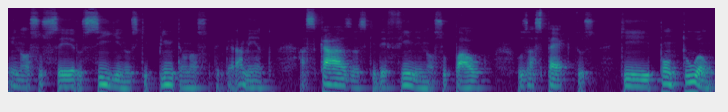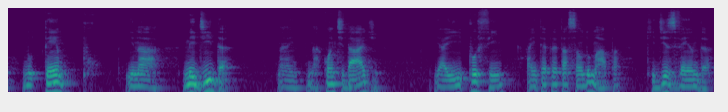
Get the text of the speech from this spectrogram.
em nosso ser, os signos que pintam nosso temperamento, as casas que definem nosso palco, os aspectos que pontuam no tempo e na medida, na, quantidade, e aí, por fim, a interpretação do mapa que desvenda,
